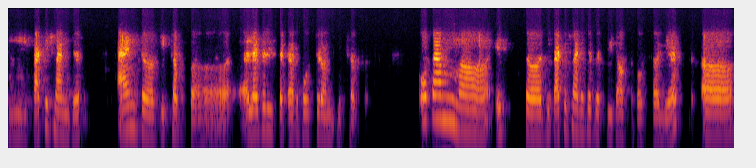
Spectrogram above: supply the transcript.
the package manager, and GitHub uh, libraries that are hosted on GitHub. OPAM uh, is uh, the package manager that we talked about earlier. Uh,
